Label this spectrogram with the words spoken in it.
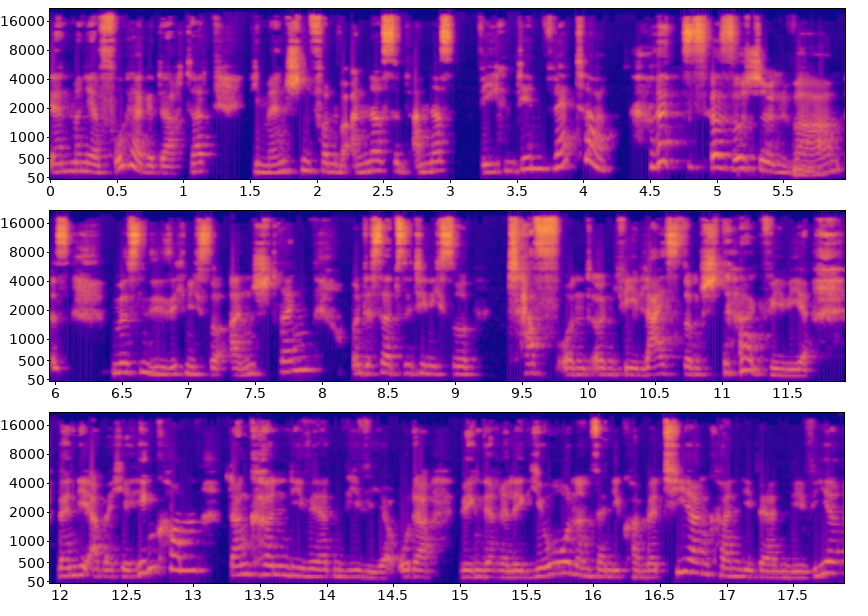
während man ja vorher gedacht hat, die Menschen von woanders sind anders wegen dem Wetter. es ja so schön hm. warm ist, müssen die sich nicht so anstrengen und deshalb sind die nicht so tough und irgendwie leistungsstark wie wir. Wenn die aber hier hinkommen, dann können die werden wie wir. Oder wegen der Religion und wenn die konvertieren, können die werden wie wir.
